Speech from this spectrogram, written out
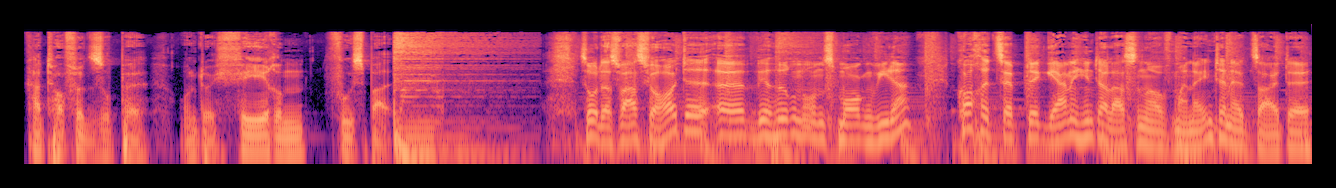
Kartoffelsuppe und durch fairen Fußball. So, das war's für heute. Äh, wir hören uns morgen wieder. Kochrezepte gerne hinterlassen auf meiner Internetseite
